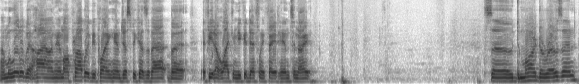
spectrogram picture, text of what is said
I'm a little bit high on him. I'll probably be playing him just because of that. But if you don't like him, you could definitely fade him tonight. So DeMar DeRozan,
